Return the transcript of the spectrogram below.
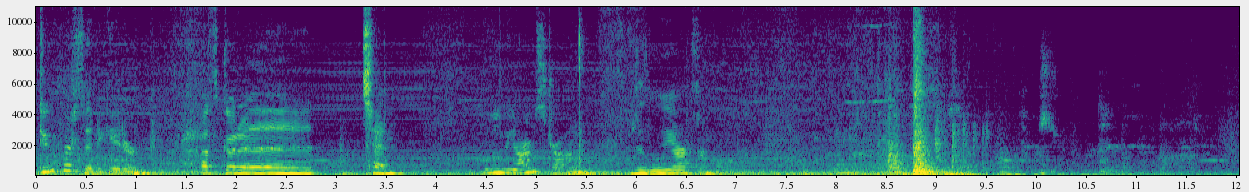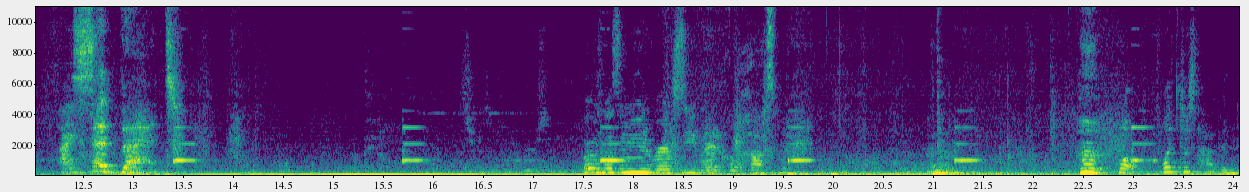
Do first indicator. Let's go to 10. Louis Armstrong. Just Louis Armstrong. I said that! Northwestern University Medical Hospital. Huh, what, what just happened?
